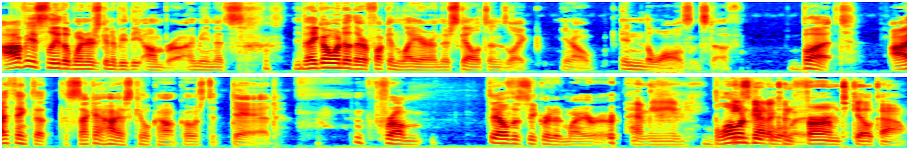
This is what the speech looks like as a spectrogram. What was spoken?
Obviously, the winner's gonna be the Umbra. I mean, it's they go into their fucking lair and their skeletons like you know in the walls and stuff. But I think that the second highest kill count goes to Dad from Tale the Secret Admirer, I mean, blowing he's got a people away. confirmed kill count.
